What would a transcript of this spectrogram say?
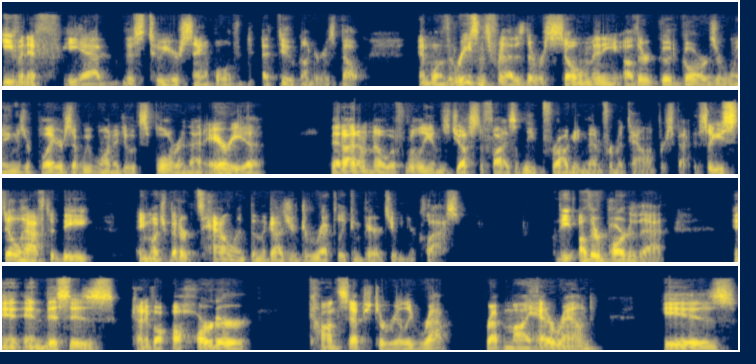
even if he had this two year sample of, at Duke under his belt. And one of the reasons for that is there were so many other good guards or wings or players that we wanted to explore in that area that I don't know if Williams justifies leapfrogging them from a talent perspective. So you still have to be a much better talent than the guys you're directly compared to in your class. The other part of that, and, and this is kind of a, a harder concept to really wrap wrap my head around, is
